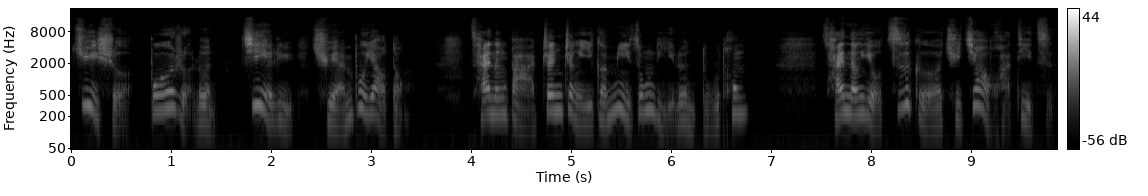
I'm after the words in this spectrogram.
俱舍、般若论、戒律，全部要懂，才能把真正一个密宗理论读通，才能有资格去教化弟子。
